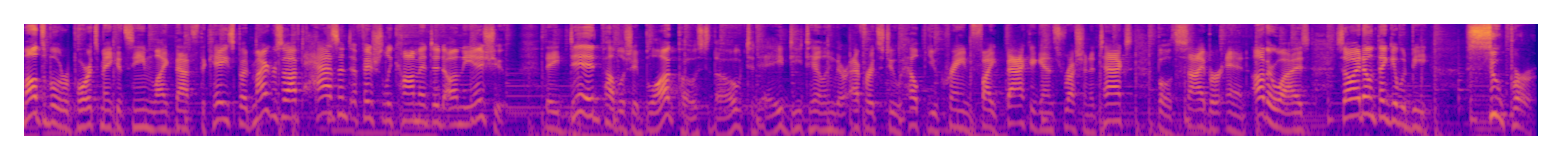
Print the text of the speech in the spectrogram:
Multiple reports make it seem like that's the case, but Microsoft hasn't officially commented on the issue. They did publish a blog post, though, today detailing their efforts to help Ukraine fight back against Russian attacks, both cyber and otherwise, so I don't think it would be super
